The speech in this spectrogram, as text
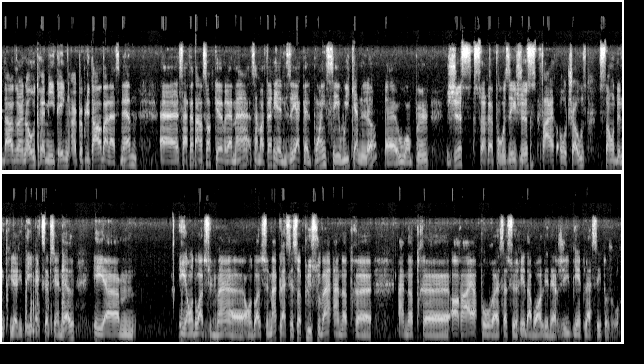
dans un autre meeting un peu plus tard dans la semaine. Euh, ça a fait en sorte que vraiment, ça m'a fait réaliser à quel point ces week-ends-là, euh, où on peut juste se reposer, juste faire autre chose, sont d'une priorité exceptionnelle. Et et on doit absolument on doit absolument placer ça plus souvent à notre à notre euh, horaire pour euh, s'assurer d'avoir l'énergie bien placée toujours.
